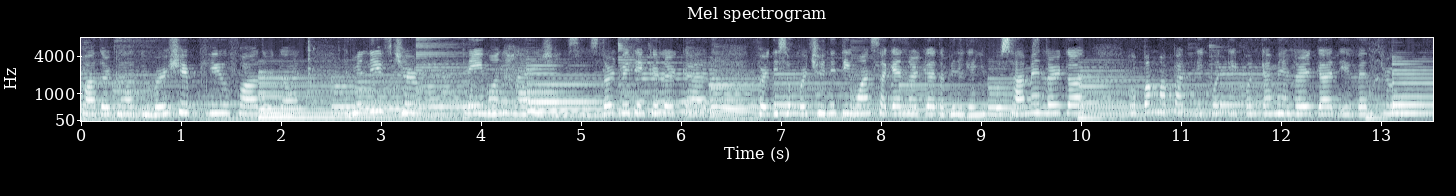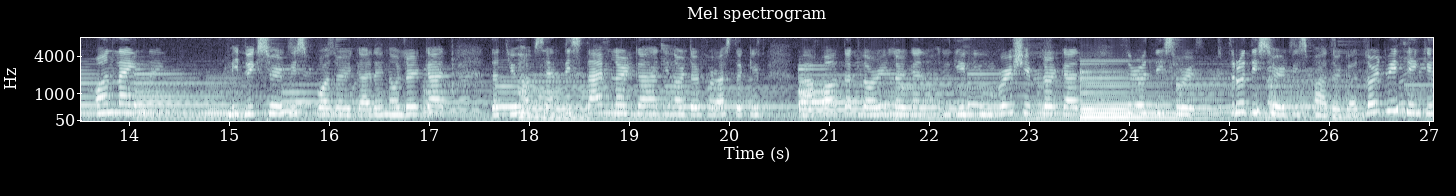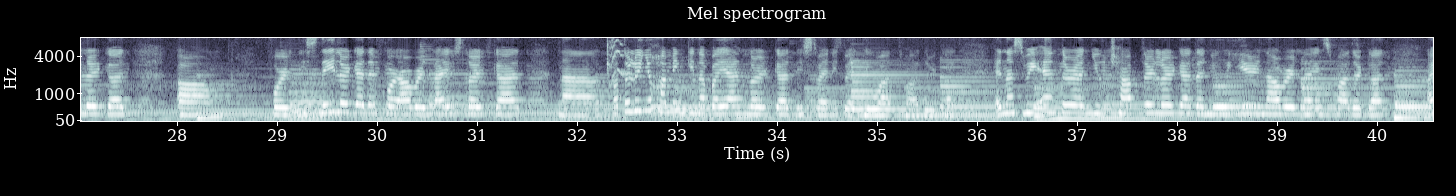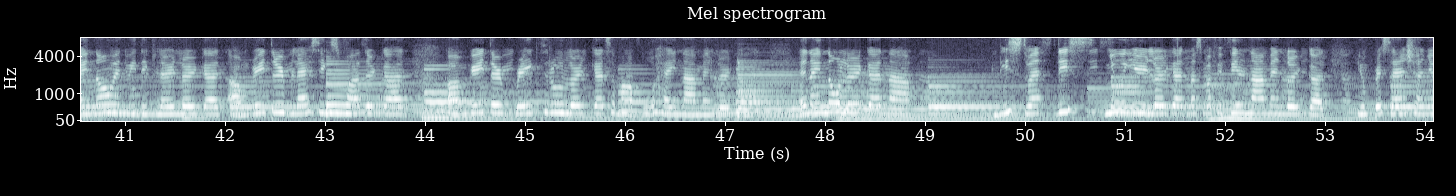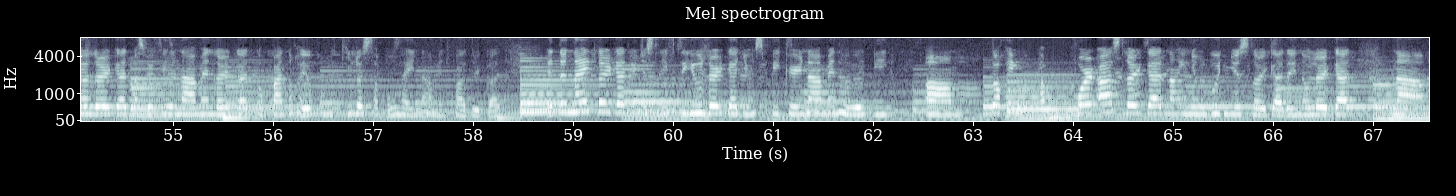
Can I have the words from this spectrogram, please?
Father God. We worship you, Father God. And we lift your name on high, Jesus. Lord, we thank you, Lord God, for this opportunity once again, Lord God, na binigyan niyo po sa amin, Lord God, upang mapagtipon-tipon kami, Lord God, even through online midweek service po, Lord God. I know, Lord God, that you have set this time, Lord God, in order for us to give back all the glory, Lord God, and give you worship, Lord God, through this word, through this service, Father God. Lord, we thank you, Lord God, um, for this day, Lord God, and for our lives, Lord God, na patuloy nyo kaming ginabayan, Lord God, this 2021, Father God. And as we enter a new chapter, Lord God, a new year in our lives, Father God, I know when we declare, Lord God, um, greater blessings, Father God, um, greater breakthrough, Lord God, sa mga buhay namin, Lord God. And I know, Lord God, na this this new year, Lord God, mas mafe-feel namin, Lord God, yung presensya niyo, Lord God, mas mafe-feel namin, Lord God, kung paano kayo kumikilos sa buhay namin, Father God. And tonight, Lord God, we just lift to you, Lord God, yung speaker namin who will be um, talking for us, Lord God, ng inyong good news, Lord God. I know, Lord God, na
